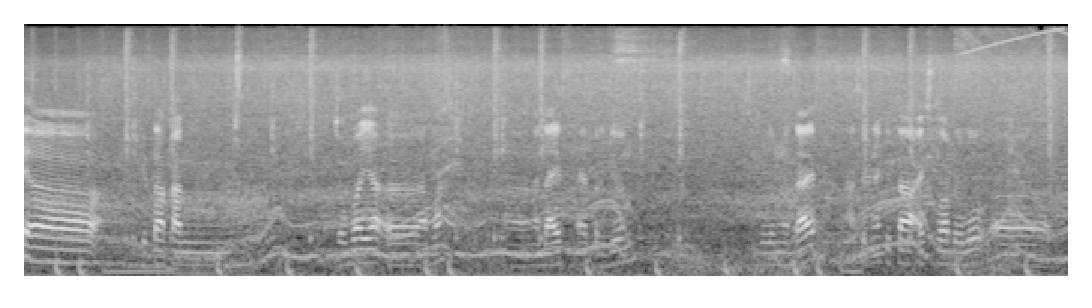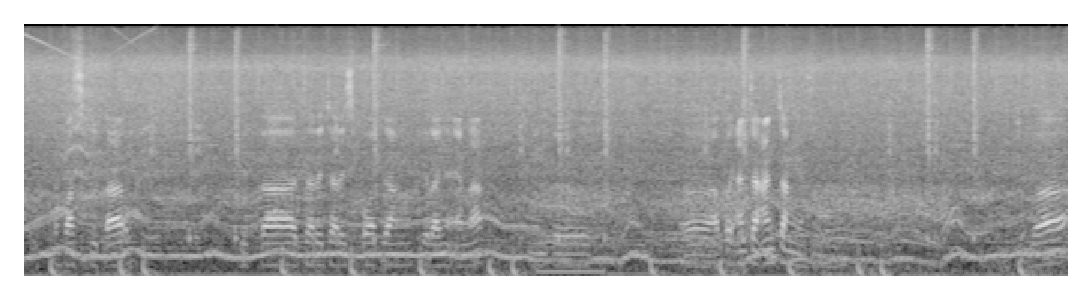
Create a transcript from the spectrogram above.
eh, kita akan coba ya eh, apa eh, ngedive air terjun. Sebelum ngedive, akhirnya kita explore dulu eh, tempat sekitar. Kita cari-cari spot yang kiranya enak untuk eh, apa ancang-ancang ya. Coba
